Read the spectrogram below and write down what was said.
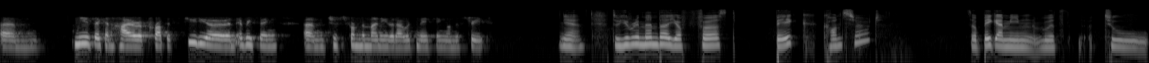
um, music and hire a proper studio and everything um, just from the money that I was making on the street. Yeah. Do you remember your first big concert? So big, I mean, with two,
